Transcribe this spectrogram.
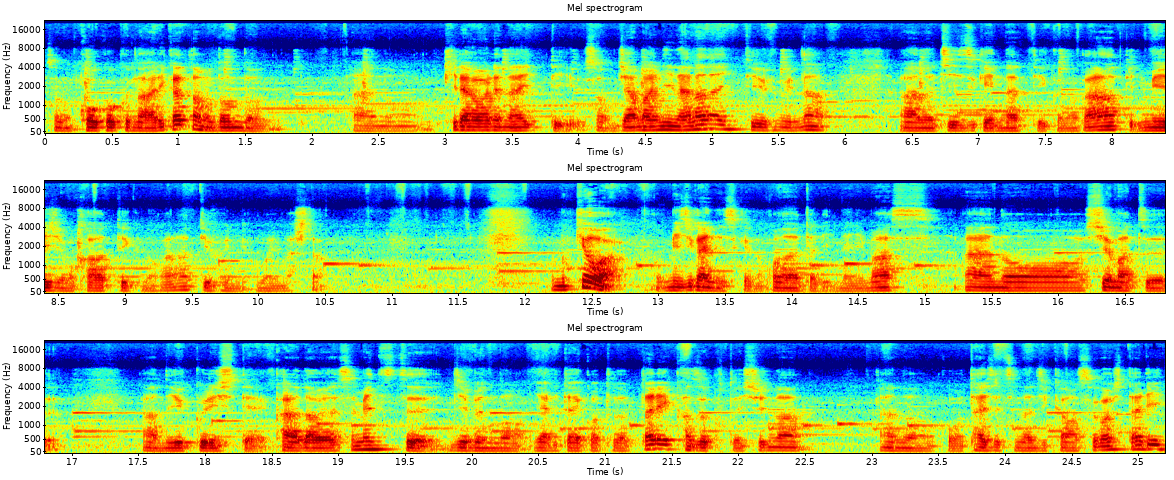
その広告の在り方もどんどんあの嫌われないっていうその邪魔にならないっていう風なあの位置づけになっていくのかなってイメージも変わっていくのかなっていう風に思いました今日は短いんですけどこの辺りになります？あの週末あのゆっくりして体を休めつつ自分のやりたいことだったり家族と一緒なあのこう大切な時間を過ごしたり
